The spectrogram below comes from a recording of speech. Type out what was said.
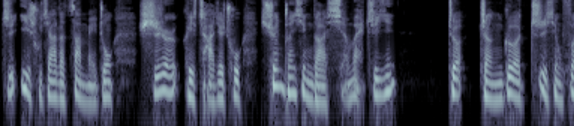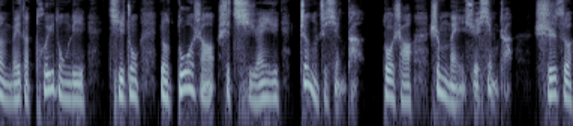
之艺术家的赞美中，时而可以察觉出宣传性的弦外之音。这整个智性氛围的推动力，其中有多少是起源于政治性的，多少是美学性的，实则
